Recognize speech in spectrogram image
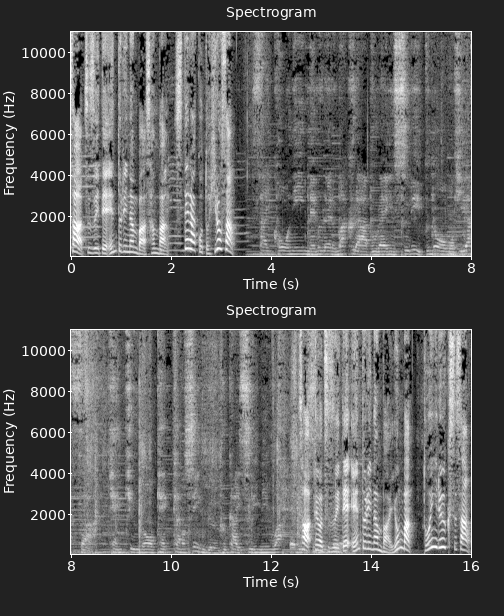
さあ、続いてエントリーナンバー3番、ステラことヒロさん。最高に眠れる枕ブレインスリープ脳を冷やすさ研究の結果のシングル深い睡眠はさあ、では続いてエントリーナンバー4番、トイ・ルークスさん。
